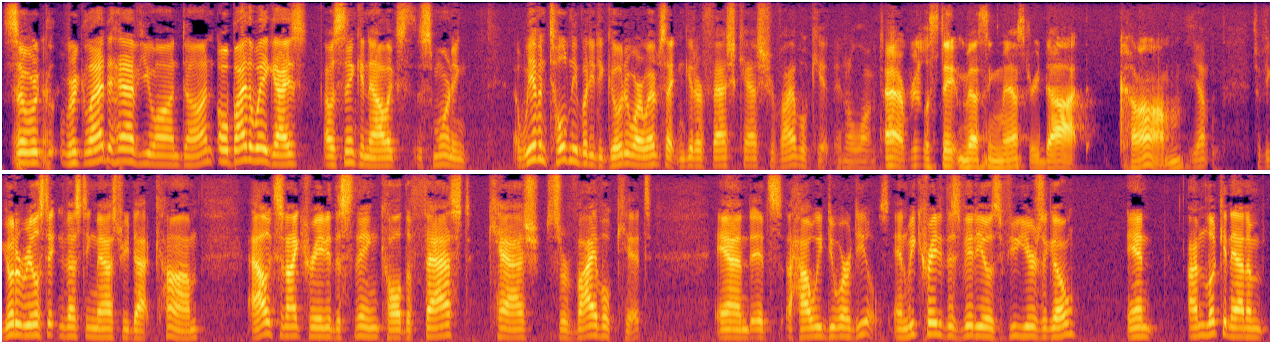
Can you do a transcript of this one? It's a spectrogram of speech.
so we're we're glad to have you on, Don. Oh, by the way, guys, I was thinking, Alex, this morning. Uh, we haven't told anybody to go to our website and get our Fast Cash Survival Kit in a long time. At realestateinvestingmastery.com. Yep. So if you go to realestateinvestingmastery.com, Alex and I created this thing called the Fast Cash Survival Kit, and it's how we do our deals. And we created this videos a few years ago, and I'm looking at them,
